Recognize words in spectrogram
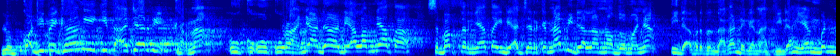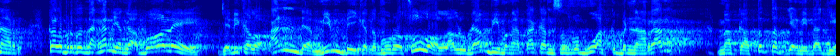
Loh, kok dipegangi kita ajari? Karena ukur ukurannya adalah di alam nyata. Sebab ternyata yang diajarkan Nabi dalam nadhamanya tidak bertentangan dengan akidah yang benar. Kalau bertentangan ya nggak boleh. Jadi kalau anda mimpi ketemu Rasulullah lalu Nabi mengatakan sebuah kebenaran, maka tetap yang dibagi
